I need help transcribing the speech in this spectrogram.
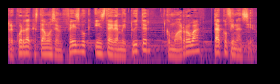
Recuerda que estamos en Facebook, Instagram y Twitter como arroba taco financiero.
